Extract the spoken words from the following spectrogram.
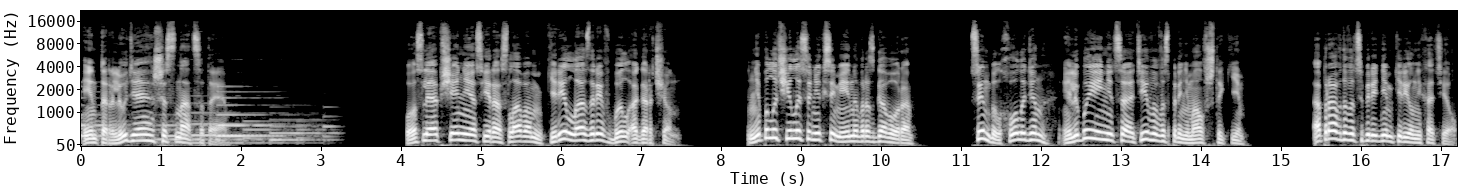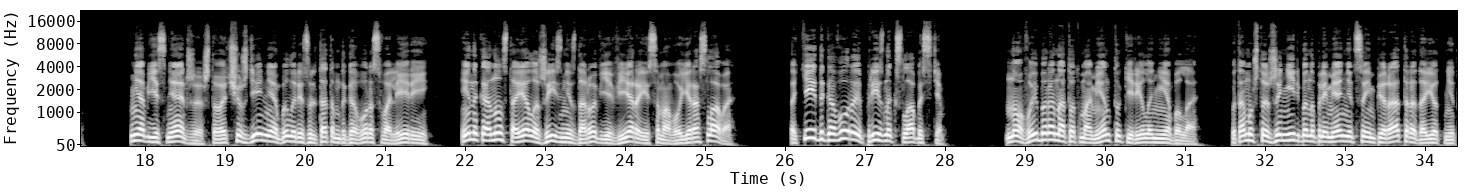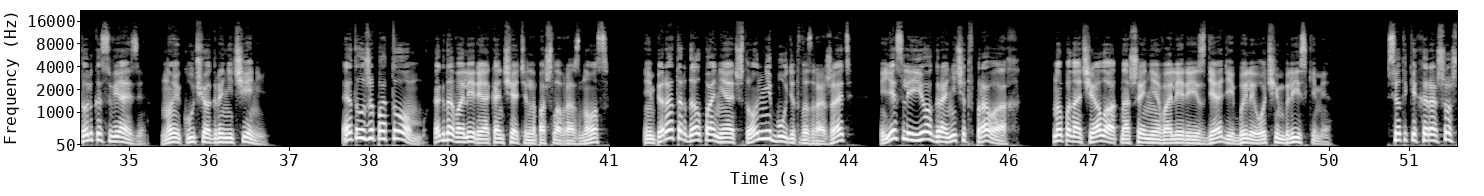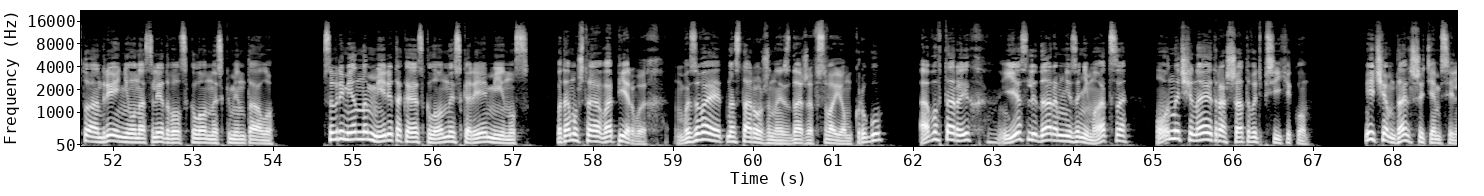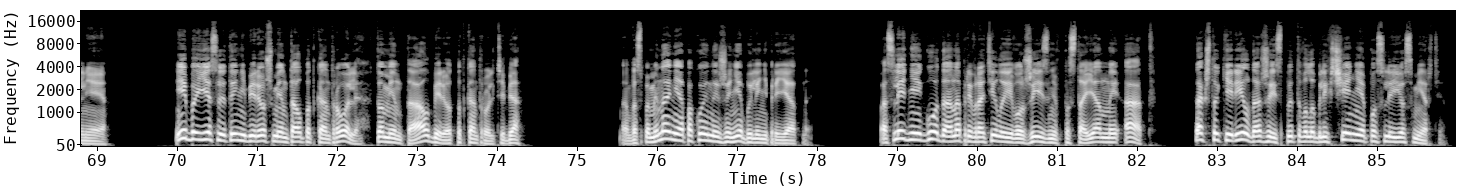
Интерлюдия 16 После общения с Ярославом Кирилл Лазарев был огорчен. Не получилось у них семейного разговора. Сын был холоден и любые инициативы воспринимал в штыки. Оправдываться перед ним Кирилл не хотел. Не объяснять же, что отчуждение было результатом договора с Валерией, и на кону стояла жизнь и здоровье Веры и самого Ярослава. Такие договоры — признак слабости. Но выбора на тот момент у Кирилла не было, потому что женитьба на племяннице императора дает не только связи, но и кучу ограничений. Это уже потом, когда Валерия окончательно пошла в разнос, император дал понять, что он не будет возражать, если ее ограничат в правах, но поначалу отношения Валерии с дядей были очень близкими. Все-таки хорошо, что Андрей не унаследовал склонность к менталу. В современном мире такая склонность скорее минус, Потому что, во-первых, вызывает настороженность даже в своем кругу, а во-вторых, если даром не заниматься, он начинает расшатывать психику. И чем дальше, тем сильнее. Ибо если ты не берешь ментал под контроль, то ментал берет под контроль тебя. Воспоминания о покойной жене были неприятны. Последние годы она превратила его жизнь в постоянный ад, так что Кирилл даже испытывал облегчение после ее смерти.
